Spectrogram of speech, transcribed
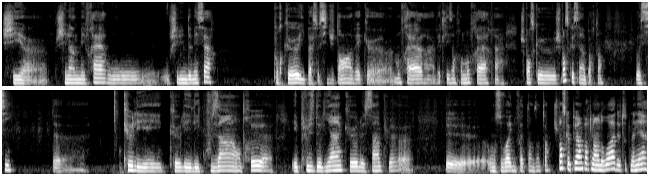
chez chez l'un de mes frères ou, chez l'une de mes sœurs pour qu'ils passent aussi du temps avec mon frère, avec les enfants de mon frère. Enfin, je pense que que c'est important aussi que les que les, les cousins entre eux aient plus de liens que le simple euh, on se voit une fois de temps en temps. Je pense que peu importe l'endroit, de toute manière,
